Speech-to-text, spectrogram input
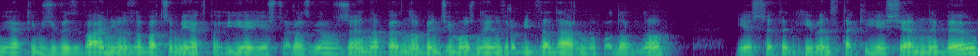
w jakimś wyzwaniu. Zobaczymy jak to EA jeszcze rozwiąże. Na pewno będzie można ją zrobić za darmo podobno. Jeszcze ten event taki jesienny był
